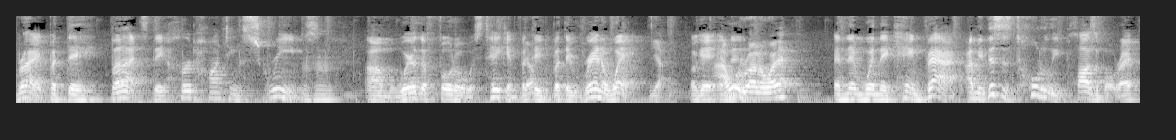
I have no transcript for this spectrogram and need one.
Right, but they but they heard haunting screams um, where the photo was taken, but Yep. they but they ran away. Yeah. Okay. I would then- run away. And then when they came back, I mean, this is totally plausible, right?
